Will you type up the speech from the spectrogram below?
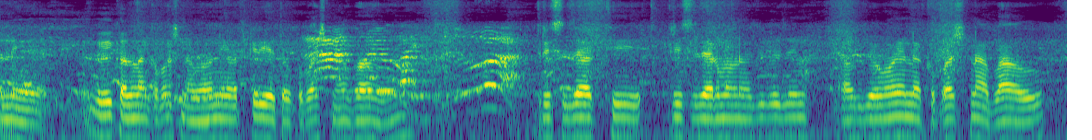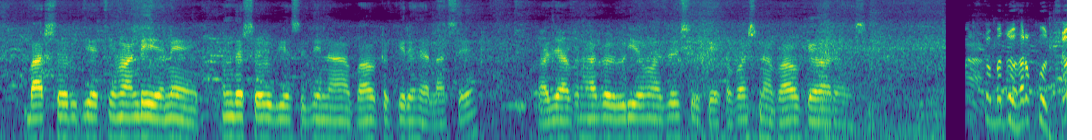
અને ગઈકાલના કપાસના ભાવની વાત કરીએ તો કપાસના ભાવ ત્રીસ હજારથી ત્રીસ હજાર મણ આજુબાજુ આવક જોવા અને કપાસના ભાવ બારસો રૂપિયાથી માંડી અને પંદરસો રૂપિયા સુધીના ભાવ ટકી રહેલા છે. આજે આપણે આગળ વિડીયોમાં જોઈશું કે કપાસના ભાવ કેવા રહે છે. તો બધું હરખું છે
